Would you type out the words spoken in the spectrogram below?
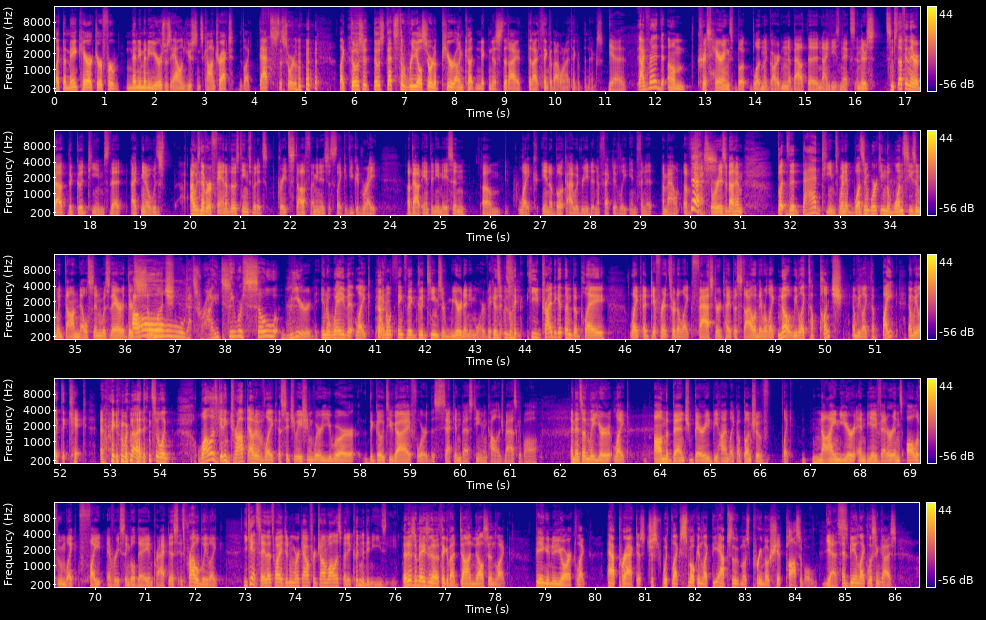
like the main character for many many years was Allan Houston's contract. Like that's the sort of like those are those that's the real sort of pure uncut Nickness that I that I think about when I think of the Knicks. Yeah, I read um, Chris Herring's book Blood in the Garden about the '90s Knicks, and there's some stuff in there about the good teams that I, you know, was I was never a fan of those teams, but it's great stuff. I mean, it's just like if you could write about Anthony Mason, um, like in a book, I would read an effectively infinite amount of Yes. stories about him. But the bad teams, when it wasn't working, the one season when Don Nelson was there, there's so oh, much Oh, that's right. they were so weird in a way that like I don't think that good teams are weird anymore because it was like he tried to get them to play like a different sort of like faster type of style and they were like no we like to punch and we like to bite and we like to kick and like we're not and so like Wallace getting dropped out of like a situation where you were the go-to guy for the second best team in college basketball and then suddenly you're like on the bench buried behind like a bunch of like nine year NBA veterans, all of whom like fight every single day in practice. It's probably like you can't say that's why it didn't work out for John Wallace, but it couldn't have been easy. That is amazing though to think about Don Nelson like being in New York, like at practice, just with like smoking like the absolute most primo shit possible. Yes. And being like, listen, guys,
